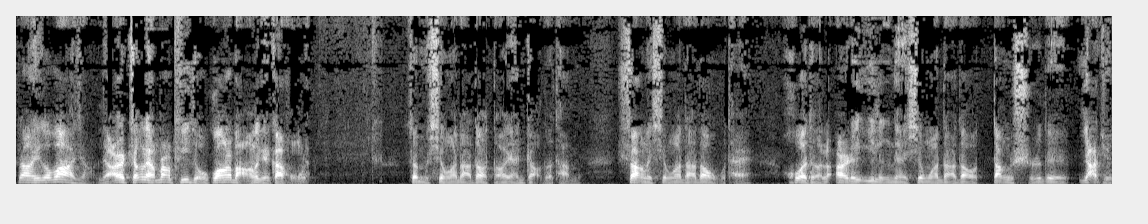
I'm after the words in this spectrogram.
让一个瓦匠，俩人整两棒啤酒，光着膀子给干红了。这么，星光大道导演找到他们，上了星光大道舞台，获得了二零一零年星光大道当时的亚军，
